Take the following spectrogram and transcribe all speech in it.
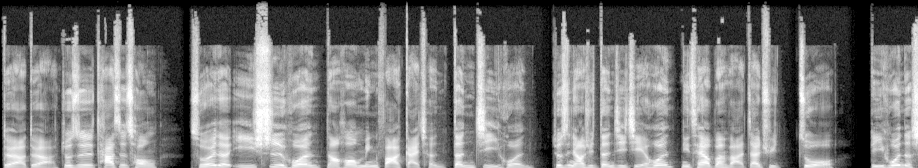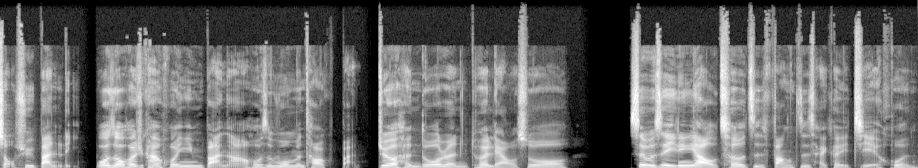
对啊，对啊，就是他是从所谓的仪式婚，然后民法改成登记婚，就是你要去登记结婚，你才有办法再去做离婚的手续办理。我有时候会去看婚姻版啊，或是 Woman Talk 版，就有很多人会聊说，是不是一定要有车子、房子才可以结婚？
